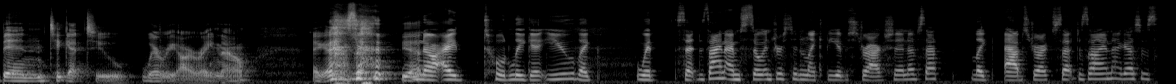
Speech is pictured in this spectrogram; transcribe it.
been to get to where we are right now i guess yeah No, I totally get you. Like with set design, I'm so interested in like the abstraction of set, like abstract set design. I guess is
